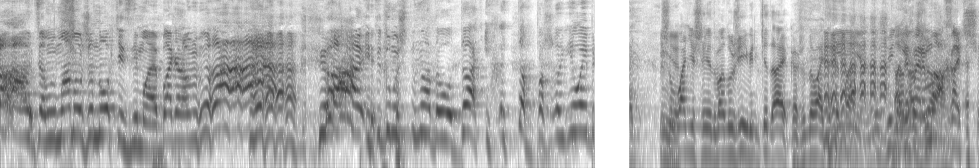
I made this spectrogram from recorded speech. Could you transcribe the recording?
«А, Це мама вже ногті знімає, батя там. І ти думаєш, не треба отдати, і хай там ой. Що в ще є два ножі, і він кидає, каже, давайте тепер. Тепер махач.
